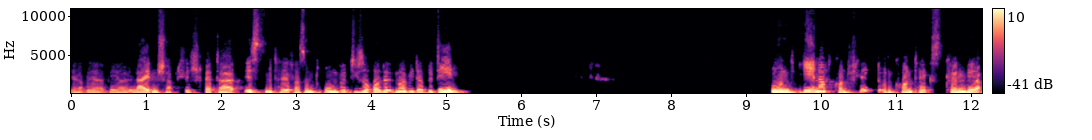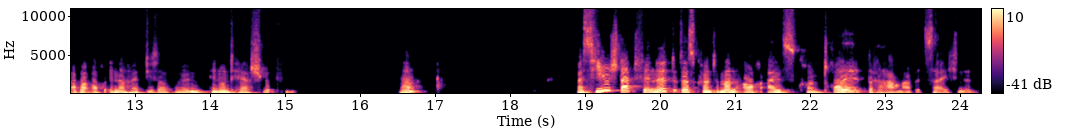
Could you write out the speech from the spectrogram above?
Ja, wer, wer leidenschaftlich Retter ist mit Helfersyndrom, wird diese Rolle immer wieder bedienen. Und je nach Konflikt und Kontext können wir aber auch innerhalb dieser Rollen hin und her schlüpfen. Ja? Was hier stattfindet, das könnte man auch als Kontrolldrama bezeichnen,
